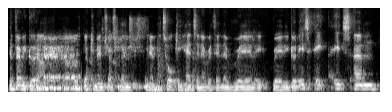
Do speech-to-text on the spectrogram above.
They're very good, aren't they? documentaries, when, you know, the talking heads and everything. They're really, really good. It's it, it's um,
